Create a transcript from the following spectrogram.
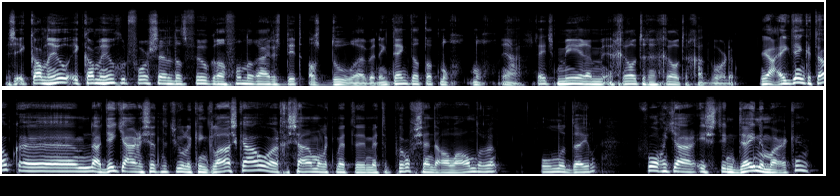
Dus ik kan, heel, ik kan me heel goed voorstellen dat veel Grand Fondo rijders dit als doel hebben. En ik denk dat dat nog, nog ja, steeds meer en groter en groter gaat worden. Ja, ik denk het ook. Eh, nou, dit jaar is het natuurlijk in Glasgow, eh, gezamenlijk met de, met de profs en de alle andere onderdelen. Volgend jaar is het in Denemarken.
